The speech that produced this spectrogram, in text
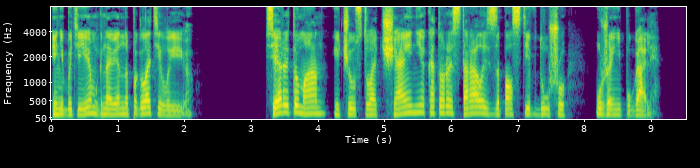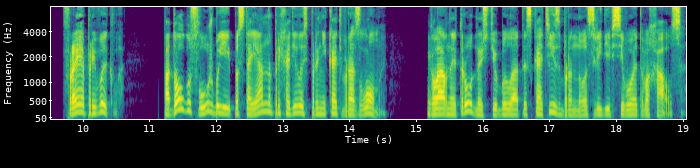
и небытие мгновенно поглотило ее. Серый туман и чувство отчаяния, которое старалось заползти в душу, уже не пугали. Фрея привыкла. По долгу службы ей постоянно приходилось проникать в разломы. Главной трудностью было отыскать избранного среди всего этого хаоса.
